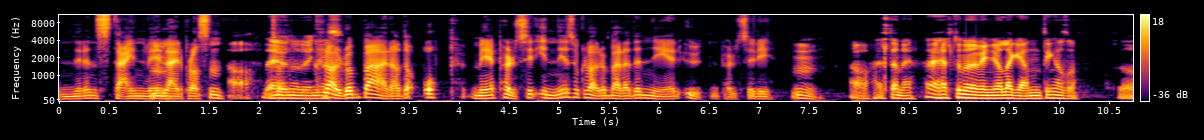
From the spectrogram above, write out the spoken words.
under en stein ved leirplassen. Ja, det er jo Så klarer du å bære det opp med pølser inni, så klarer du å bære det ned uten pølser i. Ja, helt enig. Det er helt unødvendig å legge igjen ting, altså. Så,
